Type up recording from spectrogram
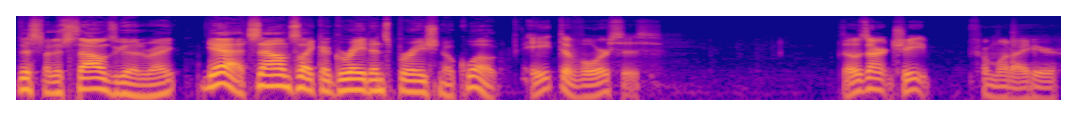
This, But it sounds good, right? yeah, it sounds like a great inspirational quote. Eight divorces. Those aren't cheap, from what I hear.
